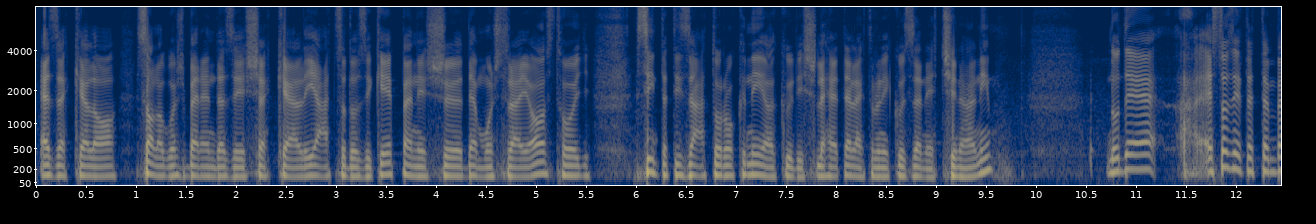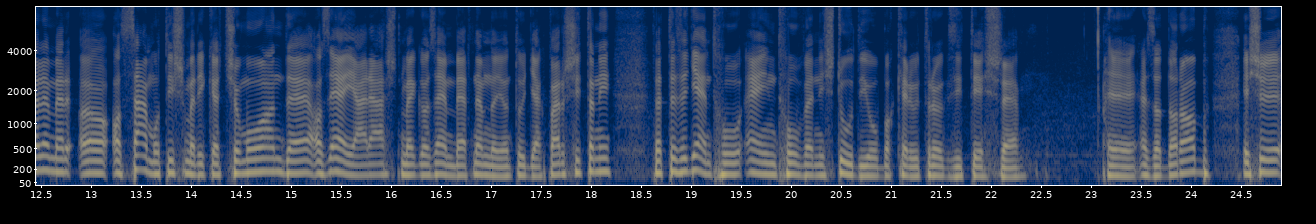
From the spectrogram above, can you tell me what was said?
ezekkel a szalagos berendezésekkel játszadozik éppen, és demonstrálja azt, hogy szintetizátorok nélkül is lehet elektronikus zenét csinálni. No de ezt azért tettem bele, mert a, a számot ismerik egy csomóan, de az eljárást meg az embert nem nagyon tudják párosítani. Tehát ez egy Eindhoveni stúdióba került rögzítésre ez a darab, és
